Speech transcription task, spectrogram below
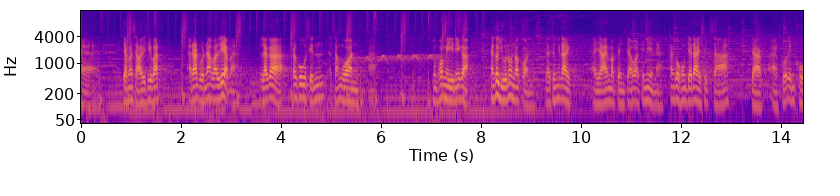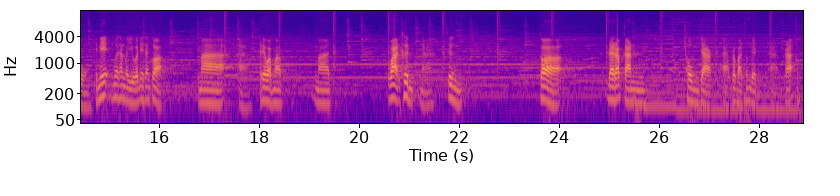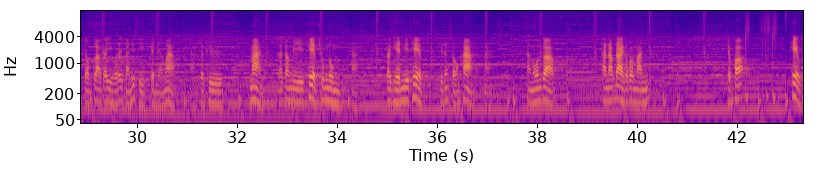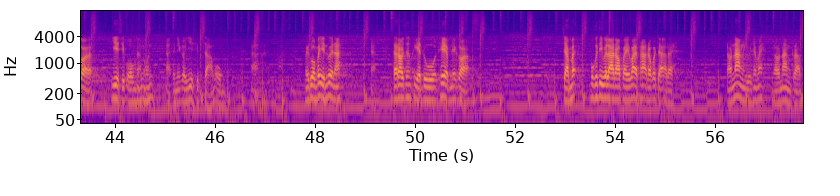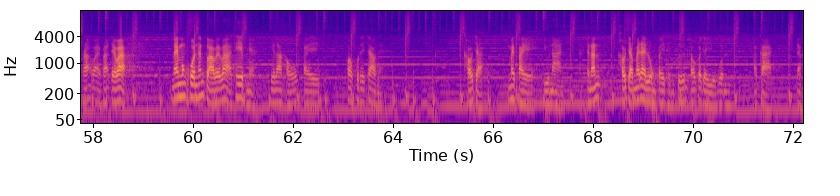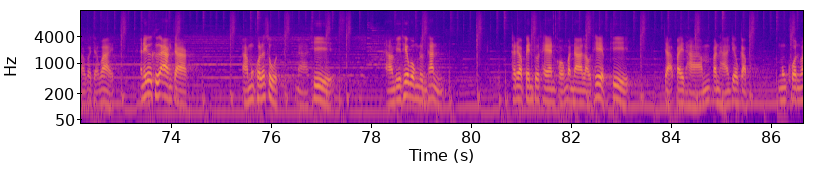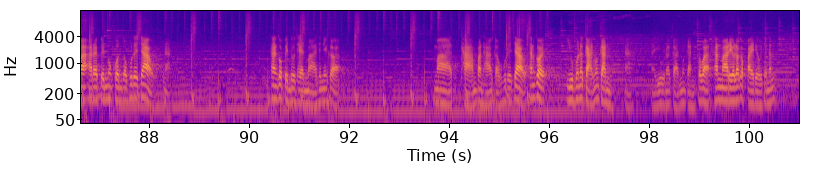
อ่าจำพรรษาอยู่ที่วัดรัฐบนหน้าวัดเรียบอะแล้วก็พระครูศิลป์สังวรหลวงพ่อมีนี่ก็ท่านก็อยู่โน่นมาก่อน แล้วถึงได้ย้ายมาเป็นเจ้าวาดที่นี่นะท่านก็คงจะได้ศึกษาจากครัวเอ็นโคงทีนี้เมื่อท่านมาอยู่วันนี้ท่านก็มาอ่าเขาเรียกว่ามามาวาดขึ้นนะซึ่งก็ ได้รับการชมจากพระบาทสมเด็จพระจอมเกล้าเจ้าอยู่หัวรัชกาลที่ 4 เป็นอย่างมากก็คือม่านแล้วก็มีเทพชุมนุมเราจะเห็นมีเทพอยู่ทั้งสองข้างนะทางโน้นก็ถ้านับได้ก็ประมาณ เฉพาะเทพก็ 20 องค์ทางโน้นอ่าทีนี้ก็ 23 องค์ไม่รวมพระอินทร์ด้วยนะนะแต่เราสังเกตดูเทพนี่ก็จะไม่ ปกติเวลาเราไปไหว้พระเราก็จะอะไร เรานั่งอยู่ใช่ไหมเรานั่งกราบพระไหว้พระ แต่ว่าในมงคลท่านกล่าวไว้ว่าเทพเนี่ยเวลาเขาไปพ่อพุทธเจ้าเนี่ยเขาจะไม่ไปอยู่นาน ฉะนั้นเขาจะไม่ได้ลงไปถึงพื้นเขาก็จะอยู่บนอากาศแล้วเขาก็จะไหว้ อันนี้ก็คืออ้างจากมงคลสูตรนะที่มีเทพองค์หนึ่งท่านเขาเรียกว่าเป็นตัวแทนของบรรดาเหล่าเทพที่ จะไปถามปัญหาเกี่ยวกับมงคลว่าอะไรเป็นมงคลกับพระพุทธเจ้านะท่านก็เป็นตัวแทนมาทีนี้ก็ มาถามปัญหากับพระพุทธเจ้า ท่านก็อยู่บนอากาศเหมือนกันนะอยู่บนอากาศเหมือนกันเพราะว่าท่านมาเร็วแล้วก็ไปเร็วฉะนั้น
